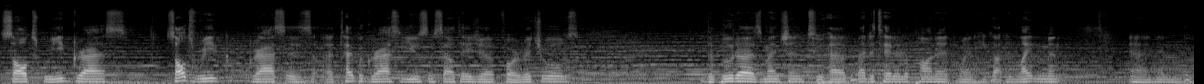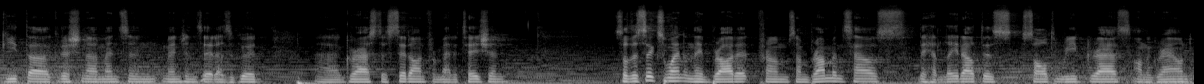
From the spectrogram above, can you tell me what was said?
salt reed grass. Salt reed grass is a type of grass used in South Asia for rituals. The Buddha is mentioned to have meditated upon it when he got enlightenment and in the Gita, Krishna mention, mentions it as a good uh, grass to sit on for meditation. So the Sikhs went and they brought it from some Brahmin's house. They had laid out this salt reed grass on the ground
